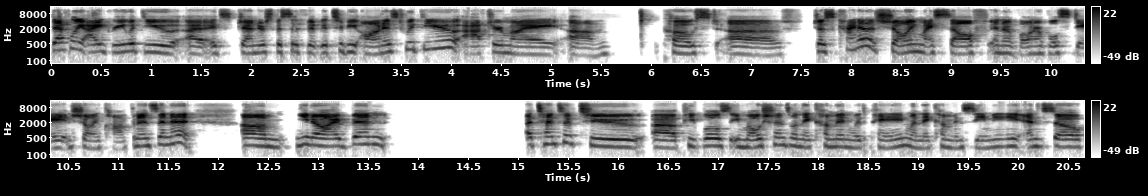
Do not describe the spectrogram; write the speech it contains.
definitely, I agree with you. Uh, it's gender specific. To be honest with you, after my um, post of just kind of showing myself in a vulnerable state and showing confidence in it, um, you know, I've been attentive to uh, people's emotions when they come in with pain, when they come and see me, and so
